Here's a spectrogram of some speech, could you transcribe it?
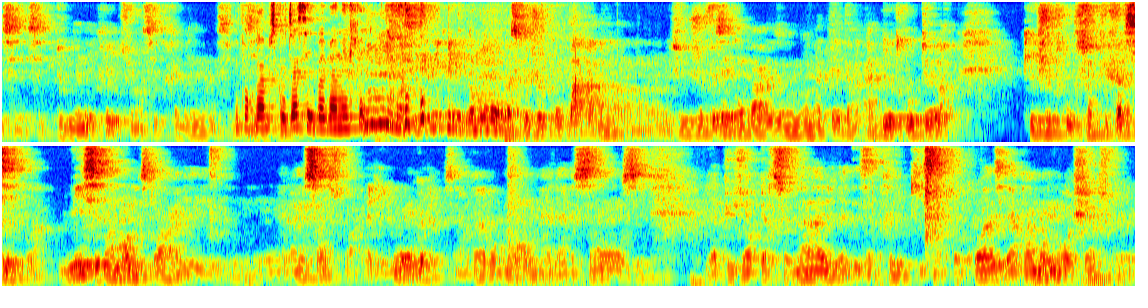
c'est plutôt bien écrit, tu vois, c'est très bien. Pourquoi? Parce que toi, c'est pas bien écrit? Non, non, c'est bien écrit. Non, non, parce que je compare à je, faisais une comparaison dans ma tête à, d'autres auteurs que je trouve sont plus faciles. Quoi. Lui, c'est vraiment l'histoire, elle, a un sens. Quoi. Elle est longue, c'est un vrai roman, mais elle a un sens. Il y a plusieurs personnages, il y a des intrigues qui s'entrecroisent, il y a vraiment une recherche. Euh,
